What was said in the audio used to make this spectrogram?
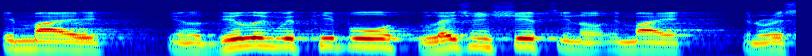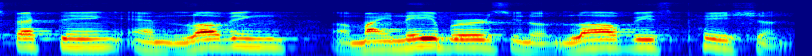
in my you know dealing with people, relationships. You know, in my you know respecting and loving uh, my neighbors. You know, love is patient,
